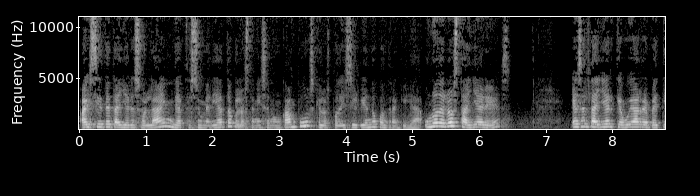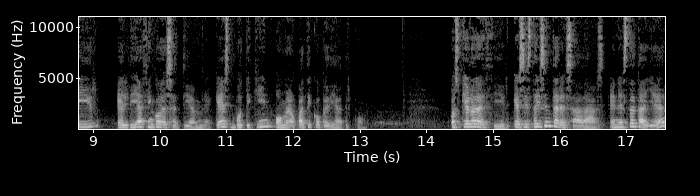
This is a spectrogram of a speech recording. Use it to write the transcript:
Hay siete talleres online de acceso inmediato que los tenéis en un campus, que los podéis ir viendo con tranquilidad. Uno de los talleres es el taller que voy a repetir el día 5 de septiembre, que es botiquín homeopático pediátrico. Os quiero decir que si estáis interesadas en este taller,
